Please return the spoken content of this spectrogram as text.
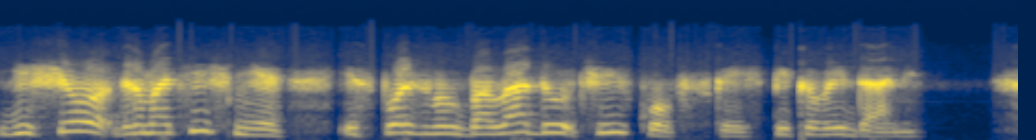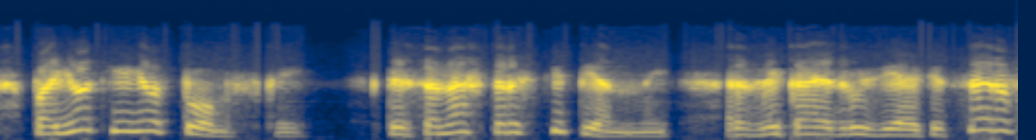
Еще драматичнее использовал балладу Чайковской в «Пиковой даме». Поет ее Томской, персонаж второстепенный, развлекая друзей офицеров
